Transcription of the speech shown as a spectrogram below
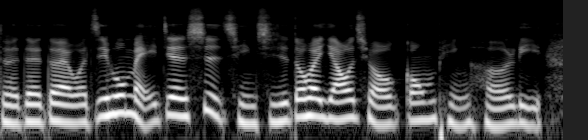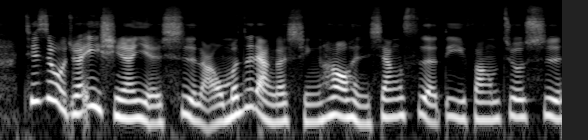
对对对，我几乎每一件事情其实都会要求公平合理。其实我觉得一型人也是啦，我们这两个型号很相似的地方就是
